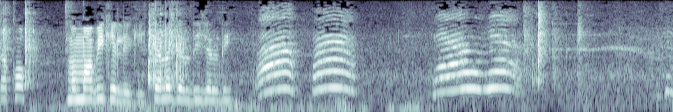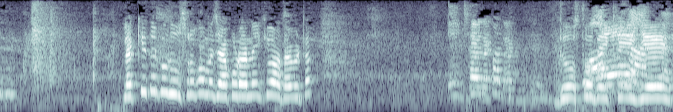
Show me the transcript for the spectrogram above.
रखो। मम्मा भी खेलेगी। चलो जल्दी जल्दी। लकी, तेरे को दूसरों को मज़ाक उड़ाने क्यों आता बेटा? दोस्तों, देखिए, ये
